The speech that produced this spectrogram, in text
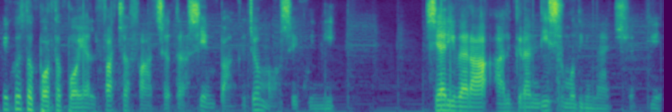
E questo porta poi al faccia a faccia tra CM Punk e John Mossy, quindi si arriverà al grandissimo dream match che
